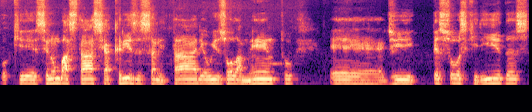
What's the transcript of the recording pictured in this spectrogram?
porque se não bastasse a crise sanitária, o isolamento é, de pessoas queridas,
